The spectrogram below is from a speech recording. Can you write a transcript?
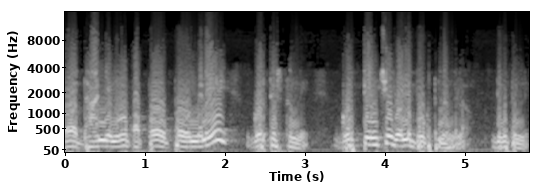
ఓ ధాన్యము పప్పు ఉప్పు ఉందని గుర్తిస్తుంది. గుర్తించి వెళ్ళి దూకుతుంది అందులో దిగుతుంది.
